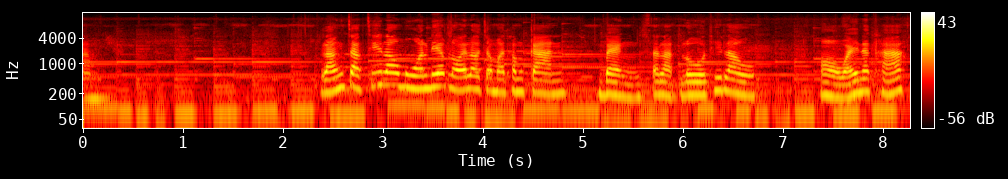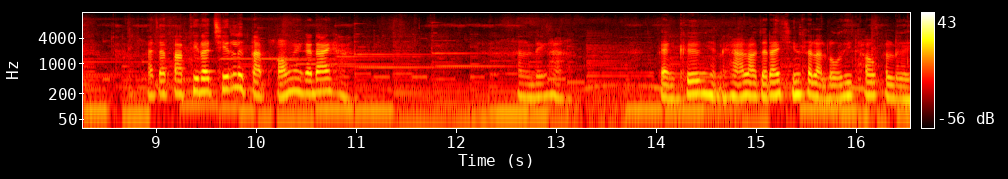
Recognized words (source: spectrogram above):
าม หลังจากที่เราม้วนเรียบร้อยเราจะมาทำการแบ่งสลัดโลที่เราห่อไว้นะคะ อาจจะตัดทีละชิ้นหรือตัดพร้อมกันก็ได้ค่ะอันนี้ค่ะ แบ่งครึ่งเห็นไหมคะ เราจะได้ชิ้นสลัดโลที่เท่ากันเลย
